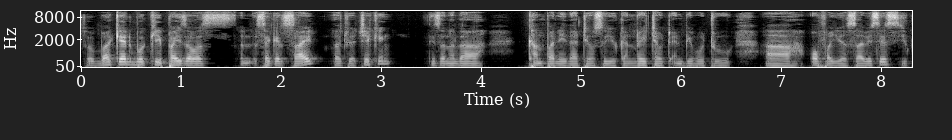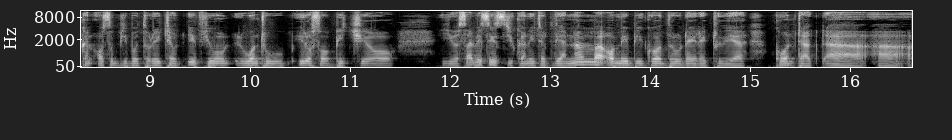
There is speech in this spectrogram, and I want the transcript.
So Backyard Bookkeeper is our second site that we're checking. This is another company that also you can reach out and be able to uh, offer your services. You can also be able to reach out if you want to also pitch your your services. You can reach out their number or maybe go through direct to their contact uh, uh,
